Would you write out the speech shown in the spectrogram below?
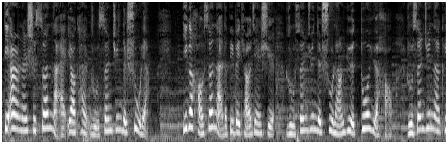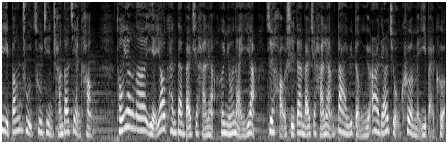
第二呢是酸奶，要看乳酸菌的数量。一个好酸奶的必备条件是乳酸菌的数量越多越好。乳酸菌呢可以帮助促进肠道健康。同样呢也要看蛋白质含量，和牛奶一样，最好是蛋白质含量大于等于二点九克每一百克。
